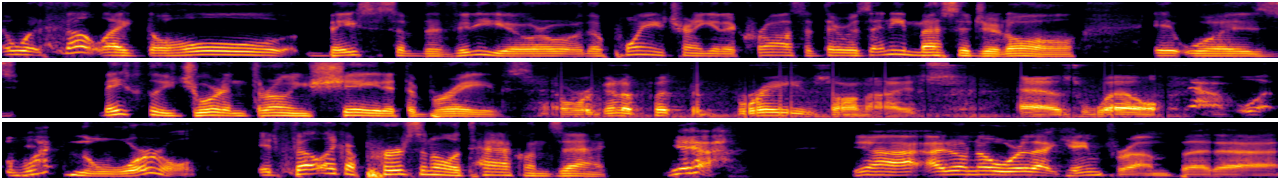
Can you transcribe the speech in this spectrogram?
what felt like the whole basis of the video or the point he's trying to get across. If there was any message at all, it was basically Jordan throwing shade at the Braves. And we're going to put the Braves on ice as well. Yeah. What, what in the world? It felt like a personal attack on Zach. Yeah. Yeah. I, I don't know where that came from, but uh,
